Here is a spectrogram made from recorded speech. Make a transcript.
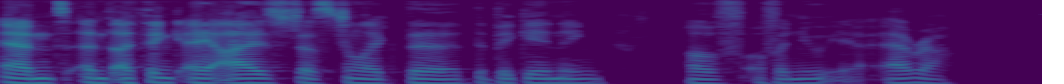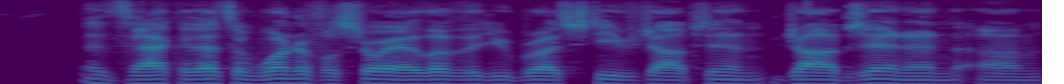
and and I think AI is just like the the beginning of of a new era. Exactly, that's a wonderful story. I love that you brought Steve Jobs in, Jobs in, and um,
